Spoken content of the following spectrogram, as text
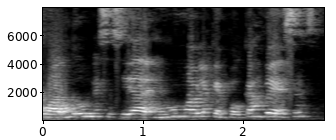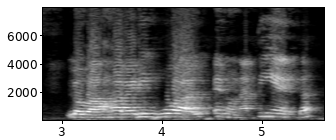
o a tus necesidades. Es un mueble que pocas veces lo vas a ver igual en una tienda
